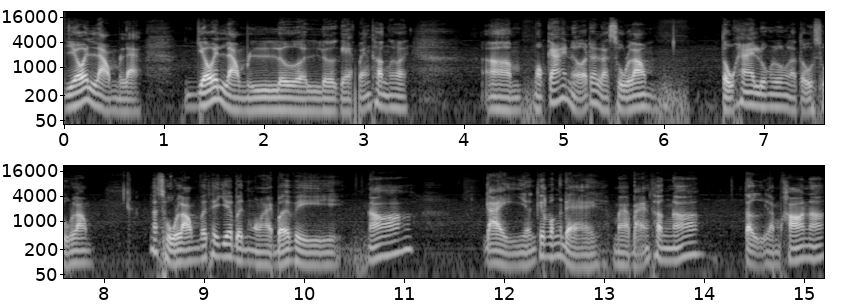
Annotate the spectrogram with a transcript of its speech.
dối lòng là dối lòng lừa lừa gạt bản thân thôi. À, một cái nữa đó là xù lông. Tụ hai luôn luôn là tụ xù lông. Nó xù lông với thế giới bên ngoài bởi vì nó đầy những cái vấn đề mà bản thân nó tự làm khó nó.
